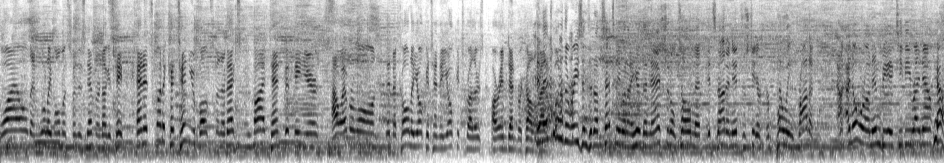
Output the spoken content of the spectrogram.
wild and woolly moments for this Denver Nuggets team. And it's going to continue, folks, for the next 5, 10, 15 years, however long that Nikola Jokic and the Jokic brothers are in Denver, Colorado. And that's one of the reasons it upsets me when I hear the national tone that it's not an interesting or compelling product. I, I know we're on NBA TV right now. Yeah.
